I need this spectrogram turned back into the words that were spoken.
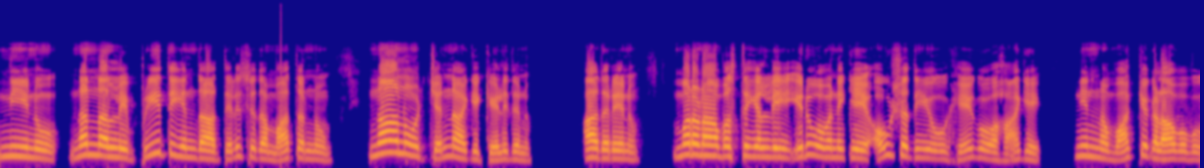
ನೀನು ನನ್ನಲ್ಲಿ ಪ್ರೀತಿಯಿಂದ ತಿಳಿಸಿದ ಮಾತನ್ನು ನಾನು ಚೆನ್ನಾಗಿ ಕೇಳಿದೆನು. ಆದರೇನು? ಮರಣಾವಸ್ಥೆಯಲ್ಲಿ ಇರುವವನಿಗೆ ಔಷಧಿಯು ಹೇಗೋ ಹಾಗೆ ನಿನ್ನ ವಾಕ್ಯಗಳಾವವು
